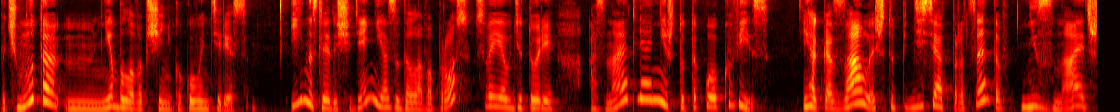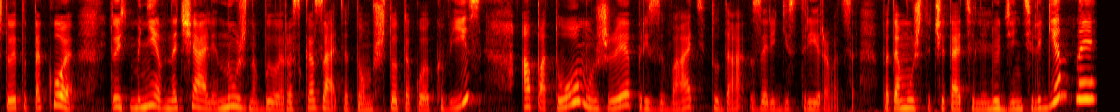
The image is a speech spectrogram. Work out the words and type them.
почему-то не было вообще никакого интереса. И на следующий день я задала вопрос своей аудитории, а знают ли они, что такое квиз? И оказалось, что 50% не знает, что это такое. То есть мне вначале нужно было рассказать о том, что такое квиз, а потом уже призывать туда зарегистрироваться. Потому что читатели люди интеллигентные,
